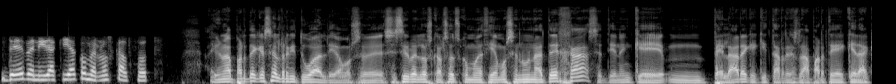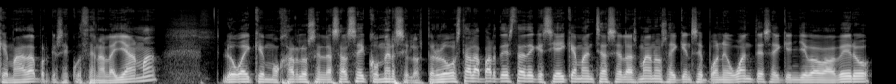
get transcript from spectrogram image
de venir aquí a comer los calzots. Hay una parte que es el ritual, digamos, eh, se sirven los calzots, como decíamos, en una teja, se tienen que mm, pelar, hay que quitarles la parte que queda quemada porque se cuecen a la llama, luego hay que mojarlos en la salsa y comérselos, pero luego está la parte esta de que si hay que mancharse las manos, hay quien se pone guantes, hay quien lleva babero,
